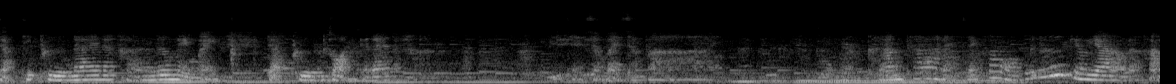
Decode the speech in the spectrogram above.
จับที่พื้นได้นะคะ เรื่องใหม่ๆ จับพื้นก่อนก็ได้นะคะหายใจสบายสบายค้างท่าหายใจเข้าออกลึกยาวๆนะคะ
